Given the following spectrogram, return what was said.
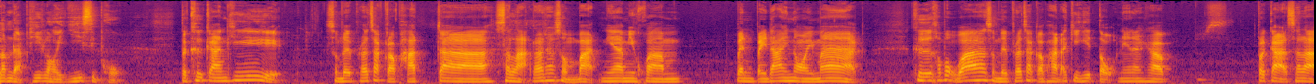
ลำดับที่ 126 แต่คือการที่สมเด็จพระจักรพรรดิจะสละราชสมบัติเนี่ยมีความเป็นไปได้น้อยมาก คือเขาบอกว่าสมเด็จพระจักรพรรดิอากิฮิโตะเนี่ยนะครับประกาศสละ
